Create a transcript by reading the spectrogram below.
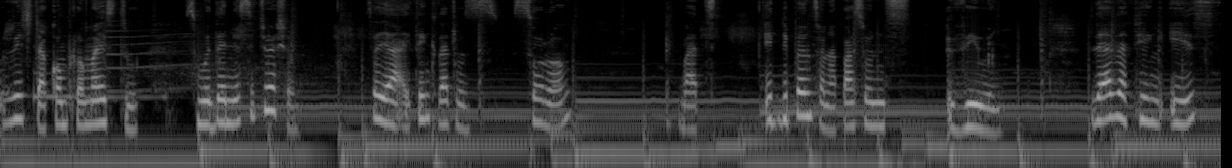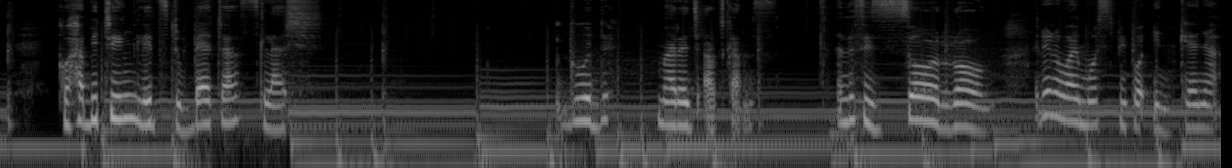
reached a compromise to smoothen your situation. So, yeah, I think that was so wrong, but it depends on a person's viewing. The other thing is cohabiting leads to better slash good marriage outcomes. And this is so wrong. I don't know why most people in Kenya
